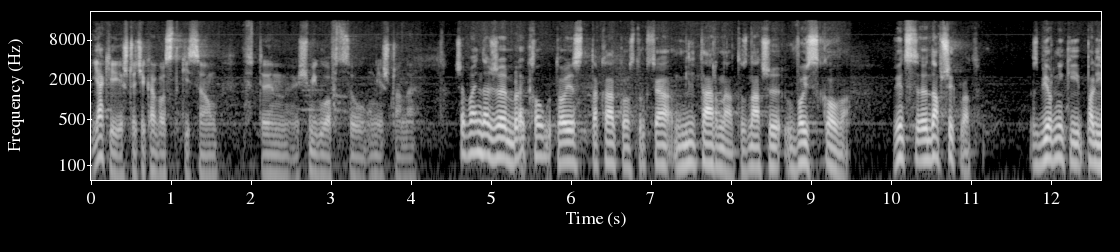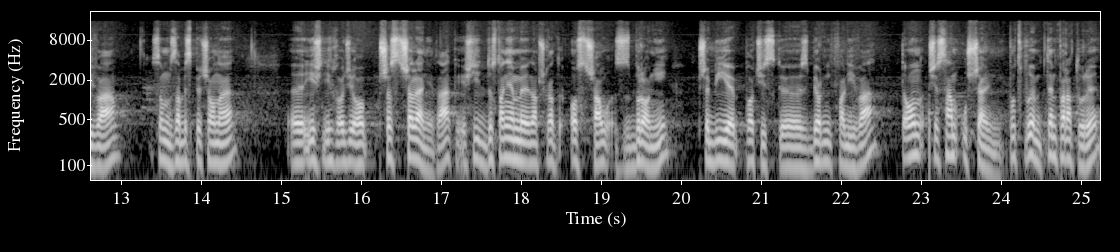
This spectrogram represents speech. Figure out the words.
Jakie jeszcze ciekawostki są w tym śmigłowcu umieszczone? Trzeba pamiętać, że Black Hawk to jest taka konstrukcja militarna, to znaczy wojskowa. Więc e, na przykład zbiorniki paliwa są zabezpieczone, e, jeśli chodzi o przestrzelenie. Tak? Jeśli dostaniemy na przykład ostrzał z broni, przebije pocisk e, zbiornik paliwa, to on się sam uszczelni. Pod wpływem temperatury,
